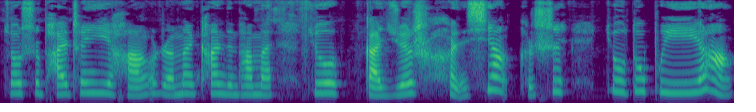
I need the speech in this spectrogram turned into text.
就是排成一行，人们看见它们就感觉很像，可是又都不一样。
